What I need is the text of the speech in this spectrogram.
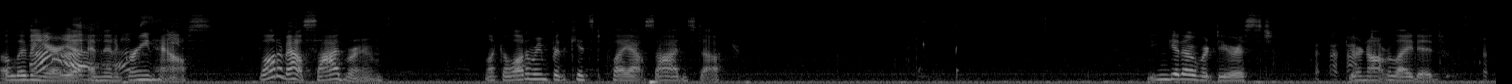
a living area, ah, and then a greenhouse. A lot of outside room. Like a lot of room for the kids to play outside and stuff. You can get over it, dearest. You're not related.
